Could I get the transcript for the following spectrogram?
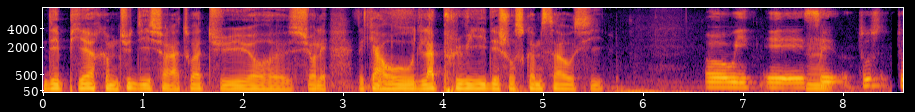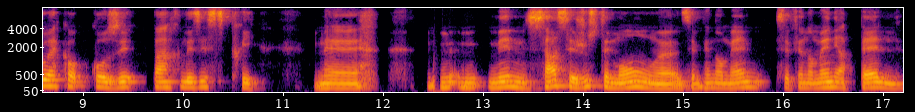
des pierres, comme tu dis, sur la toiture, euh, sur les, les, carreaux, de la pluie, des choses comme ça aussi. Oh oui, et c'est tout, tout est causé par les esprits. Mais même ça, c'est justement, ces phénomènes, ces phénomènes appellent,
